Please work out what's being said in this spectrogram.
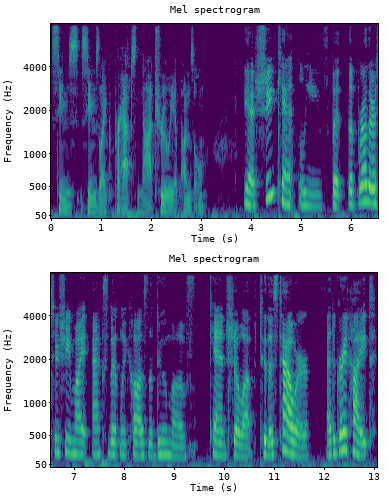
seems seems like perhaps not truly a Punzel. Yeah, she can't leave, but the brothers who she might accidentally cause the doom of can show up to this tower at a great height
